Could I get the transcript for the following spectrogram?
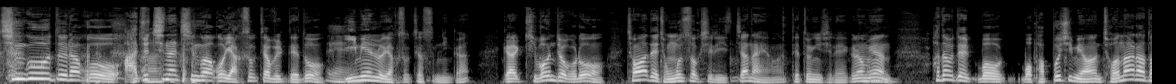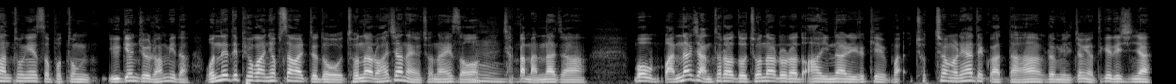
친구들하고 아주 친한 친구하고 약속 잡을 때도 예. 이메일로 약속 잡습니까? 그러니까 기본적으로 청와대 정무수석실이 있잖아요. 대통령실에. 그러면 음. 하다못해 뭐, 뭐 바쁘시면 전화라도 한 통해서 보통 의견 조율을 합니다. 원내대표 간 협상할 때도 전화로 하잖아요. 전화해서 음. 잠깐 만나자. 뭐 만나지 않더라도 전화로라도 아 이날 이렇게 마- 초청을 해야 될 것 같다. 그럼 일정이 어떻게 되시냐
